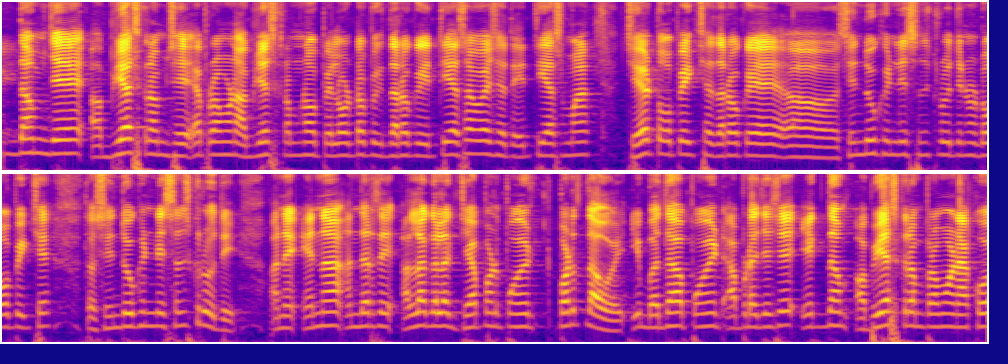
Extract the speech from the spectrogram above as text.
એકદમ જે અભ્યાસક્રમ છે, એ પ્રમાણે અભ્યાસક્રમનો પહેલો ટોપિક ધારો કે ઇતિહાસ આવે છે, તો ઇતિહાસમાં જે ટોપિક છે, ધારો કે સિંધુ ખીણની સંસ્કૃતિનો ટોપિક છે, તો સિંધુ ખીણની સંસ્કૃતિ અને એના અંદરથી અલગ અલગ જે પણ પોઈન્ટ પડતા હોય એ બધા પોઈન્ટ આપણે જે છે, એકદમ અભ્યાસક્રમ પ્રમાણે આખો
